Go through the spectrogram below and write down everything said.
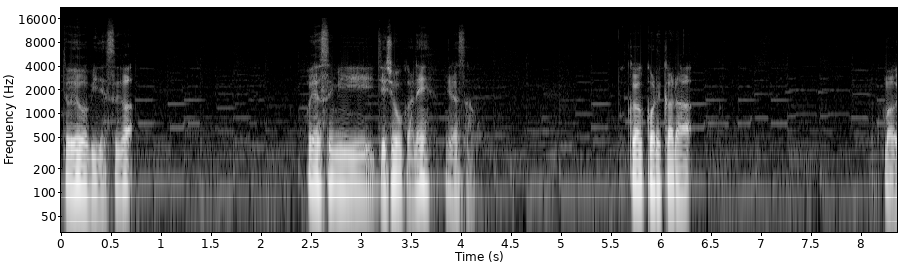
土曜日ですがお休みでしょうかね皆さん。僕はこれからまあ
